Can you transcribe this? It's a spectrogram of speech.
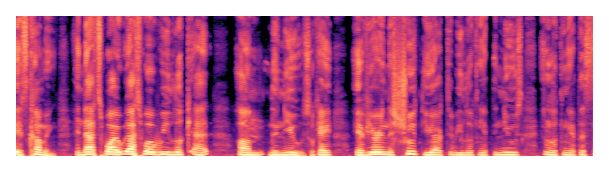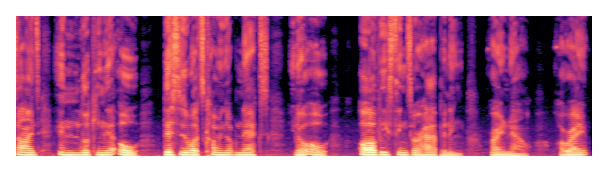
it's coming, and that's why that's why we look at um, the news. Okay, if you're in the truth, you have to be looking at the news and looking at the signs and looking at oh, this is what's coming up next. You know, oh, all these things are happening right now. All right.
